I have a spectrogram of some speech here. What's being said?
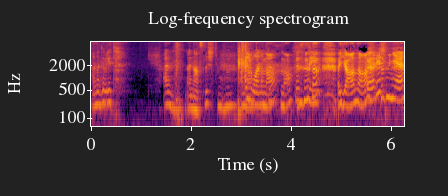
Она говорит, Аль- она, слышите? Мгм. Аленка. Она, она. То есть ты я она. говоришь мне,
